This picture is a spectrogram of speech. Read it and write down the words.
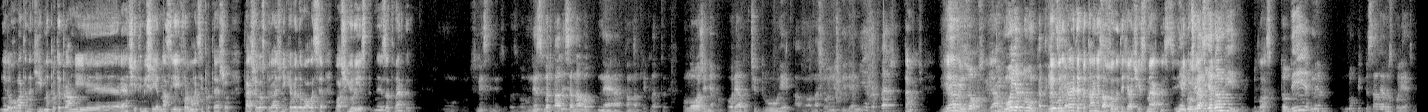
не реагувати на ті на протиправні е, речі. Тим більше є, в нас є інформація про те, що перше розпорядження, яке видавалося, ваш юрист не затвердив. В смислі не, зверталися на одне, там, наприклад, положення, порядок чи друге, а на сьогоднішній день є затвердження. Тамач, Є завізовано. І моя думка, ви дивіться, уникаєте питання Да. стосовно дитячої смертності. я, ні, і почекайте, я дам відповідь. Будь ласка. Тоді ми ну, підписали розпорядження.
